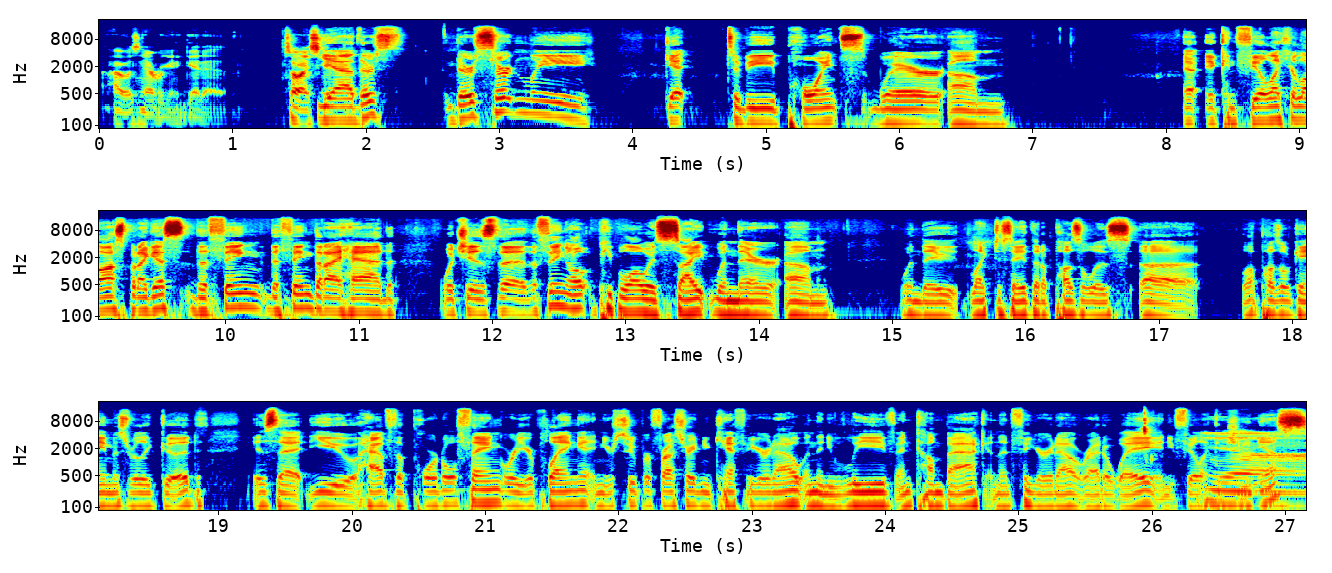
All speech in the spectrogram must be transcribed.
I was never gonna get it, so I skipped yeah, it. there's there's certainly get to be points where um it can feel like you're lost but i guess the thing the thing that i had which is the the thing people always cite when they're um when they like to say that a puzzle is uh a puzzle game is really good is that you have the portal thing where you're playing it and you're super frustrated and you can't figure it out and then you leave and come back and then figure it out right away and you feel like a Yeah. genius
